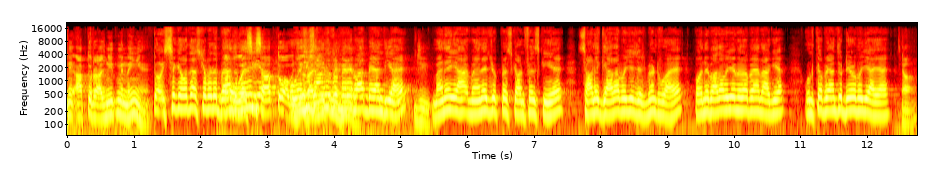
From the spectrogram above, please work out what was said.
नहीं आप तो राजनीति में नहीं है। तो इससे क्या होता है इसके बाद बयान तो मैंने साहब तो ओवैसी साहब ने तो मेरे बाद बयान दिया है। जी। मैंने यहाँ मैंने जो प्रेस कॉन्फ्रेंस की है साढ़े ग्यारह बजे जजमेंट हुआ है पौने बारह बजे मेरा बयान आ गया। उनका बयान तो डेढ़ बजे आया है। हाँ।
